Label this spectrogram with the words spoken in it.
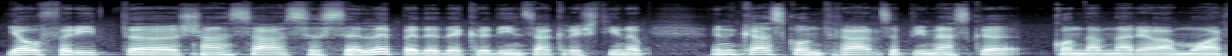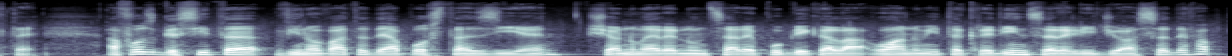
i-a oferit uh, șansa să se lepede de credința creștină, în caz contrar să primească condamnarea la moarte. A fost găsită vinovată de apostazie, și anume renunțare publică la o anumită credință religioasă. De fapt,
